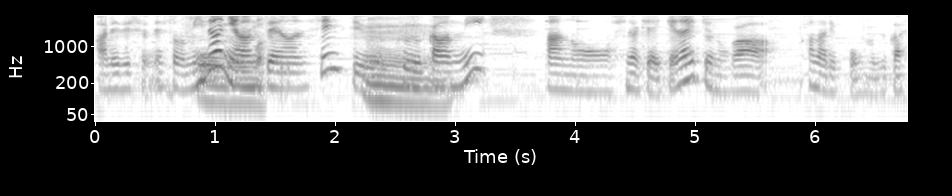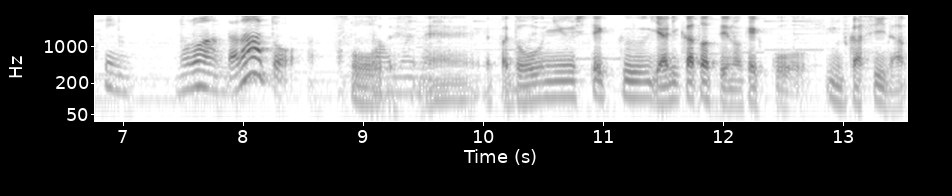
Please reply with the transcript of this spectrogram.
あれですよね。そのそうみんなに安全安心っていう空間にあのしなきゃいけないっていうのがかなりこう難しいものなんだなとそうで。すねやっぱり導入していくやり方っていうのは結構難しいだ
